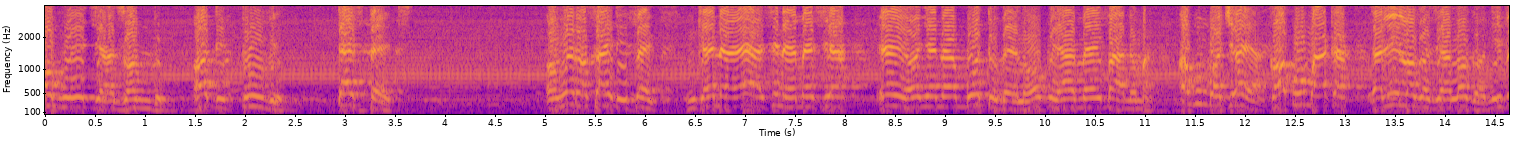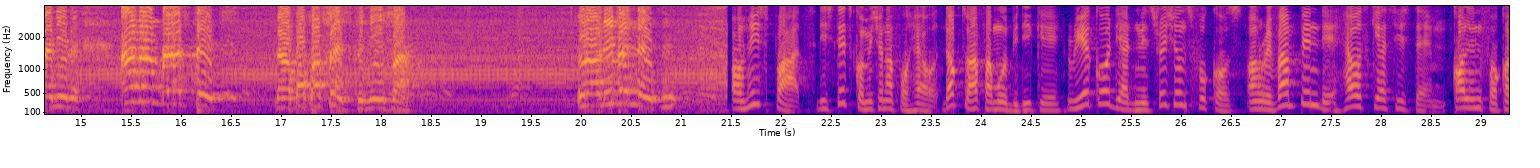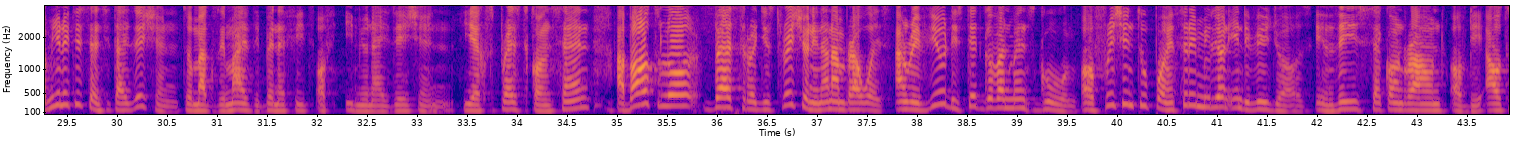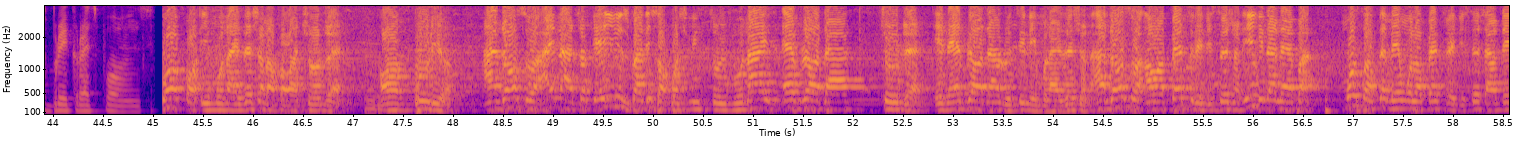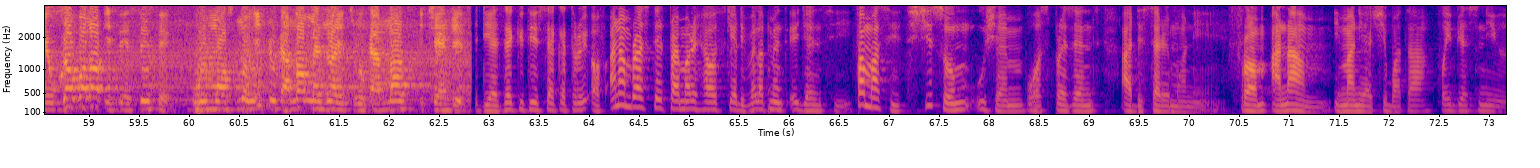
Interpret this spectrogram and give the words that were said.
Ọgwụ eji azọ ndụ. Ọ dị proven tested. O nwere side effects nke na-aghasị na-emesịa ee onye na mgbe o tobelu ọgwụ ya mee ife anụma. Ọgwụ mgbochi ọya ka ọ bụ ụmụaka ghara ịlọgọzi alọgọ n'ife niile. Anambra steeti na-agbakwa first n'ife a. Ụlọ n'ife na-ekwu. On his part, the State Commissioner for Health, Dr. Afam Obidike, re-echoed the administration's focus on revamping the healthcare system, calling for community sensitization to maximize the benefits of immunization. He expressed concern about low birth registration in Anambra West and reviewed the state government's goal of reaching 2.3 million individuals in this second round of the outbreak response. work for immunization of our children on polio and also ka e use this opportunity to immunize every other children in every other routine immunization and also our birth registration even in ebe a most of them enwere birth registration the governor is insisting we must know if you cannot measure it you cannot change it The Executive Secretary of Anambra State Primary Healthcare Development Agency, pharmacist Shisom Ushem, was present at the ceremony. From Anam, Emmanuel Shibata for ABS News.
